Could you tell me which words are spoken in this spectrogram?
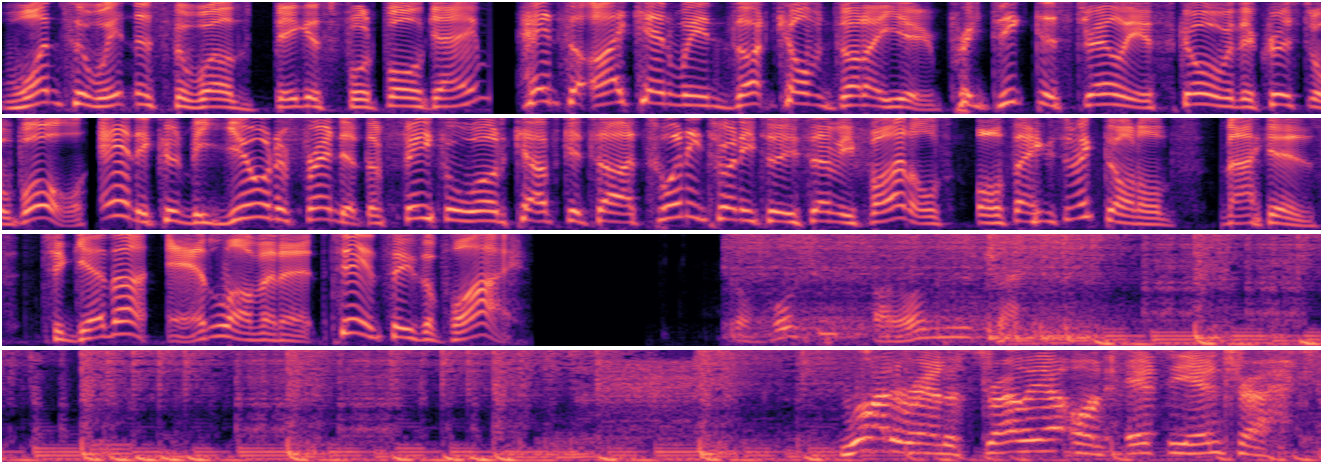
Want to witness the world's biggest football game? Head to iCanWin.com.au, predict Australia's score with a crystal ball, and it could be you and a friend at the FIFA World Cup Qatar 2022 semi finals, all thanks to McDonald's. Maccas, together and loving it. TNC's apply. The horses are on the track. Right around Australia on SEN Track.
